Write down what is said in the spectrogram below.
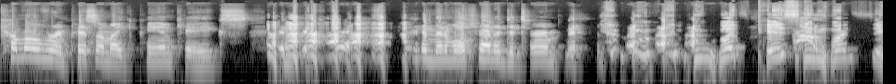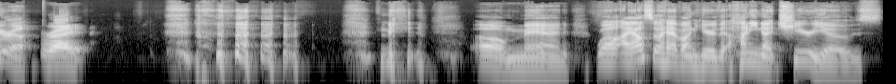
come over and piss on my pancakes, and, and then we'll try to determine it. what's piss and what's syrup? Right. oh man. Well, I also have on here that Honey Nut Cheerios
